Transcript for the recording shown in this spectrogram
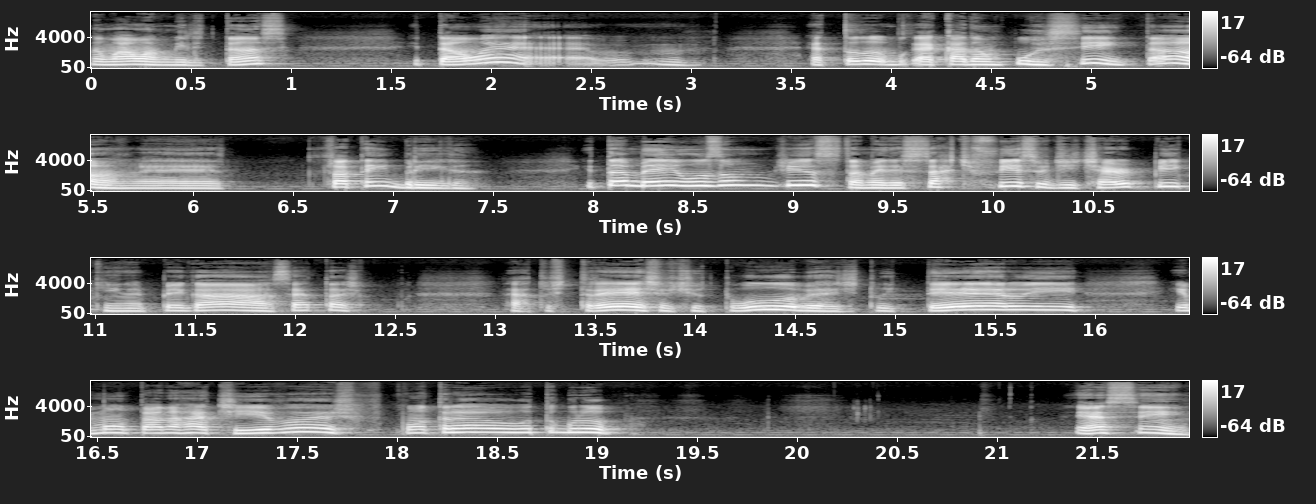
não há uma militância. Então é. É, todo, é cada um por si, então é, só tem briga. E também usam disso, também, desses artifícios de cherry picking, né? Pegar certas, certos trechos de youtuber, de twitter e e montar narrativas contra outro grupo. É assim.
